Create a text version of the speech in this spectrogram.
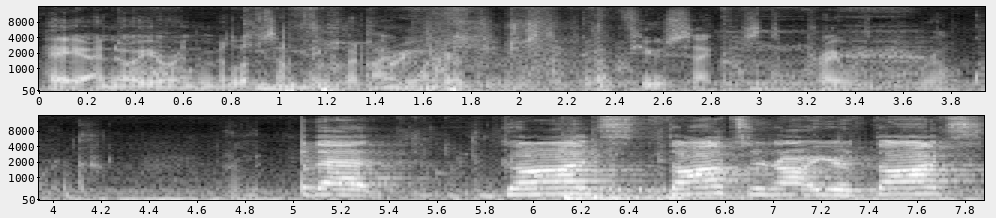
Hey, I know you're in the middle of something, but I wonder if you just take a few seconds to pray with me real quick. And that God's thoughts are not your thoughts.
